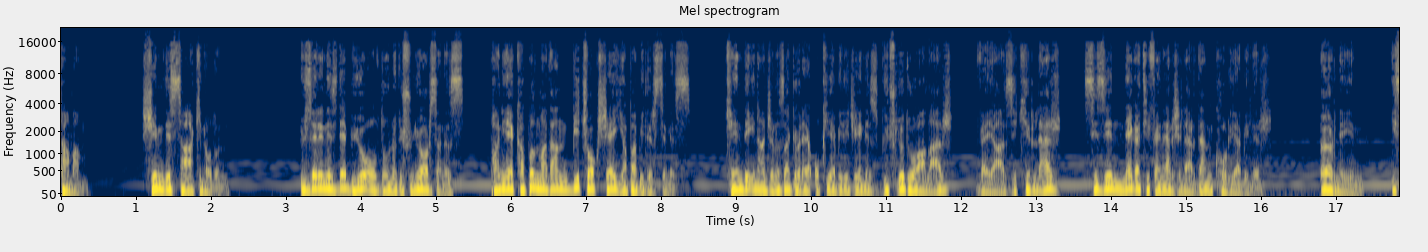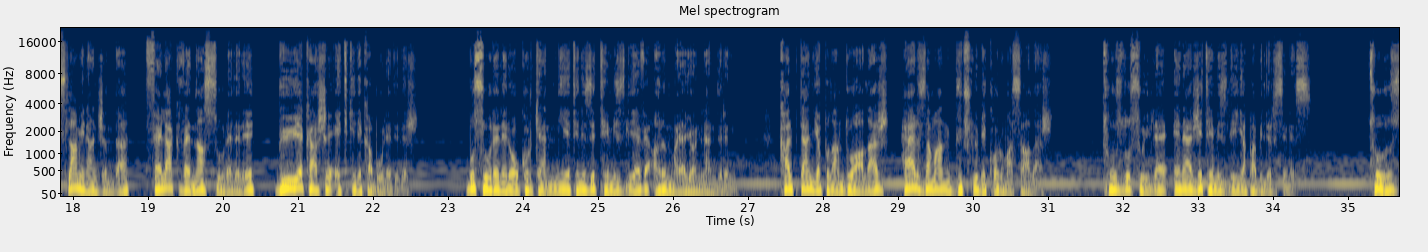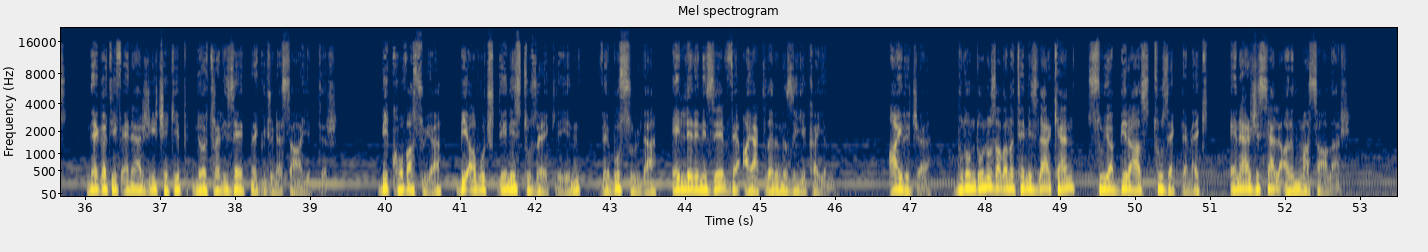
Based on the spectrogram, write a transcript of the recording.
Tamam. Şimdi sakin olun. Üzerinizde büyü olduğunu düşünüyorsanız, paniğe kapılmadan birçok şey yapabilirsiniz. Kendi inancınıza göre okuyabileceğiniz güçlü dualar veya zikirler sizi negatif enerjilerden koruyabilir. Örneğin, İslam inancında Felak ve Nas sureleri büyüye karşı etkili kabul edilir. Bu sureleri okurken niyetinizi temizliğe ve arınmaya yönlendirin. Kalpten yapılan dualar her zaman güçlü bir koruma sağlar. Tuzlu su ile enerji temizliği yapabilirsiniz. Tuz, negatif enerjiyi çekip nötralize etme gücüne sahiptir. Bir kova suya bir avuç deniz tuzu ekleyin ve bu suyla ellerinizi ve ayaklarınızı yıkayın. Ayrıca bulunduğunuz alanı temizlerken suya biraz tuz eklemek enerjisel arınma sağlar.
